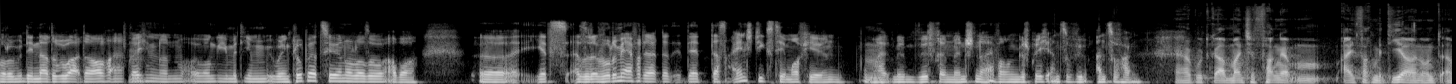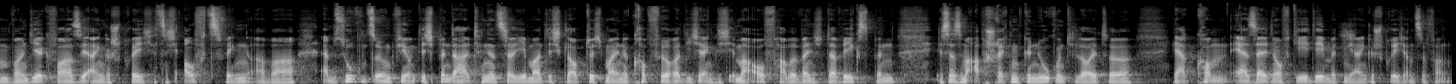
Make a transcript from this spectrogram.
würde mit denen darüber darauf ansprechen mhm. und irgendwie mit ihm über den Club erzählen oder so, aber äh, jetzt, also da würde mir einfach der, der, das Einstiegsthema fehlen, um mhm. halt mit einem wildfremden Menschen einfach ein Gespräch anzufangen. Ja gut, manche fangen ähm, einfach mit dir an und ähm, wollen dir quasi ein Gespräch jetzt nicht aufzwingen, aber ähm, suchen es irgendwie und ich bin da halt tendenziell jemand, ich glaube durch meine Kopfhörer, die ich eigentlich immer aufhabe, wenn ich unterwegs bin, ist das immer abschreckend genug und die Leute, ja, kommen eher selten auf die Idee, mit mir ein Gespräch anzufangen.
